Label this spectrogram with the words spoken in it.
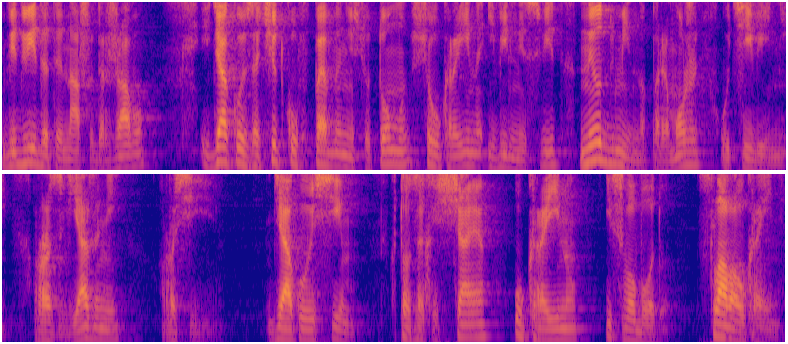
відвідати нашу державу і дякую за чітку впевненість у тому, що Україна і вільний світ неодмінно переможуть у цій війні, розв'язаній Росією. Дякую всім, хто захищає Україну і свободу. Слава Україні!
